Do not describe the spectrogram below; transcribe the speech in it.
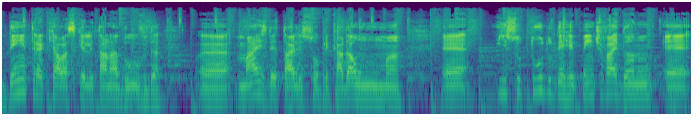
dentre aquelas que ele está na dúvida, é, mais detalhes sobre cada uma. É, isso tudo de repente vai dando é,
